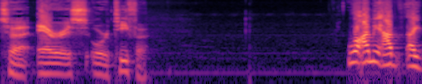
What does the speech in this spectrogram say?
to Aeris or Tifa? well, I mean, I,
